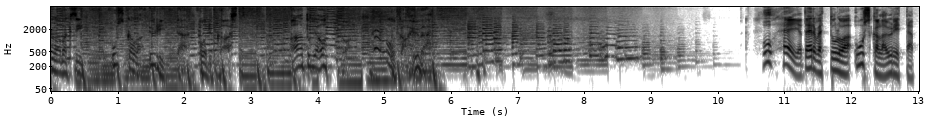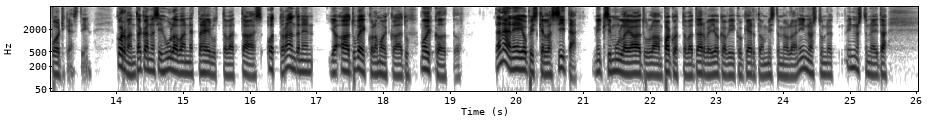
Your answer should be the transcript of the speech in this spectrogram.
Seuraavaksi Uskalla yrittää podcast. Aatu ja Otto, olkaa hyvä. Huh hei ja tervetuloa Uskalla yrittää podcastiin. Korvan takanasi hulavannetta heiluttavat taas Otto Rantanen ja Aatu Veikkola. Moikka Aatu. Moikka Otto. Tänään ei opiskella sitä, miksi mulla ja Aatulla on pakottava tarve joka viikko kertoa, mistä me ollaan innostuneita.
